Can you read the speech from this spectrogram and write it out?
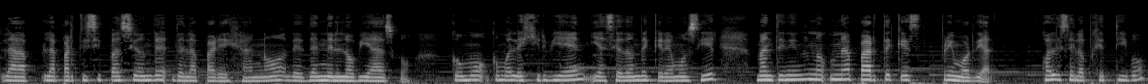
la, participación de, la pareja, ¿no? Desde en el noviazgo. Cómo, cómo, elegir bien y hacia dónde queremos ir, manteniendo una parte que es primordial. ¿Cuál es el objetivo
